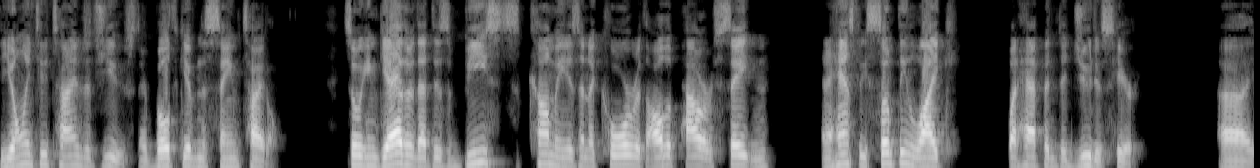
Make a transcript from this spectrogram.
The only two times it's used, they're both given the same title. So we can gather that this beast's coming is in accord with all the power of Satan, and it has to be something like what happened to Judas here. Uh,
